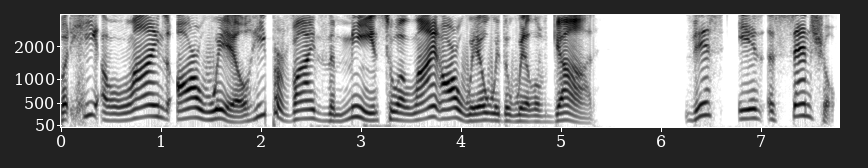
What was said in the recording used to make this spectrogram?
but He aligns our will, He provides the means to align our will with the will of God. This is essential.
